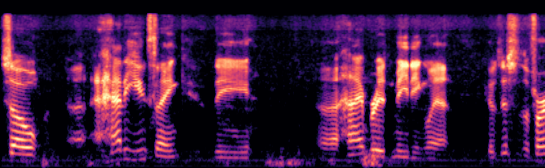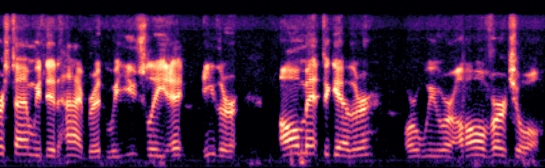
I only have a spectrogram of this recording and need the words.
So, uh, how do you think the uh, hybrid meeting went? Because this is the first time we did hybrid. We usually either all met together or we were all virtual.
